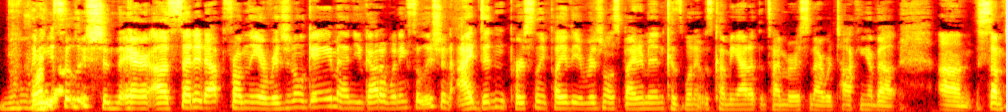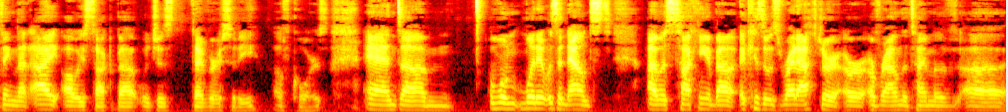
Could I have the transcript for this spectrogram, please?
winning Wonder. solution there. Uh, set it up from the original game, and you got a winning solution. I didn't personally play the original Spider-Man because when it was coming out at the time, Marissa and I were talking about um, something that I always talk about, which is diversity, of course. And um, when when it was announced, I was talking about because it was right after or around the time of uh,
